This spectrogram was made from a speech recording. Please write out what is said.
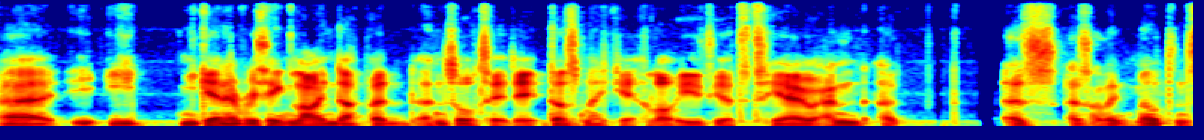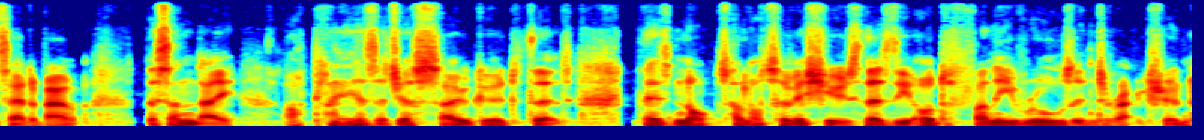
uh, he you get everything lined up and, and sorted, it does make it a lot easier to TO. And uh, as as I think Milton said about the Sunday, our players are just so good that there's not a lot of issues. There's the odd funny rules interaction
